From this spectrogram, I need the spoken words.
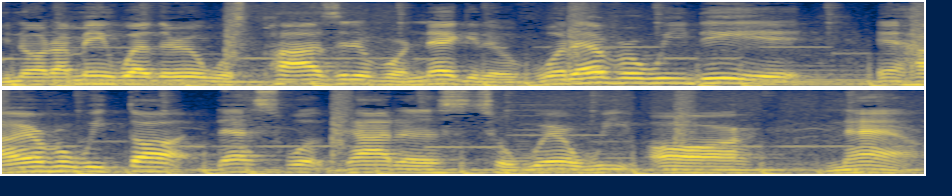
You know what i mean? Whether it was positive or negative whatever we did and however we thought that's what got us to where we are now.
